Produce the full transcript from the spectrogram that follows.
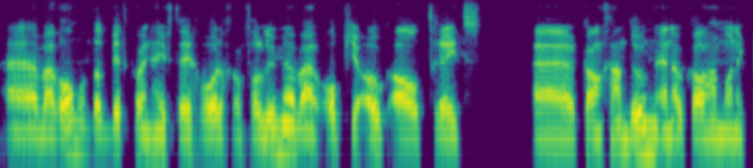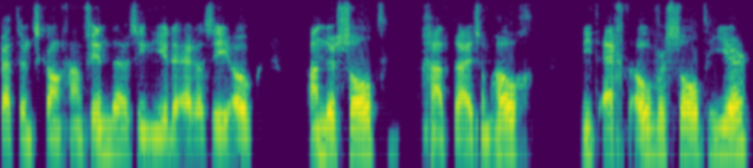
Uh, waarom? Omdat Bitcoin heeft tegenwoordig een volume waarop je ook al trades uh, kan gaan doen en ook al harmonic patterns kan gaan vinden. We zien hier de RSI ook undersold, gaat prijs omhoog. Niet echt oversold hier.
